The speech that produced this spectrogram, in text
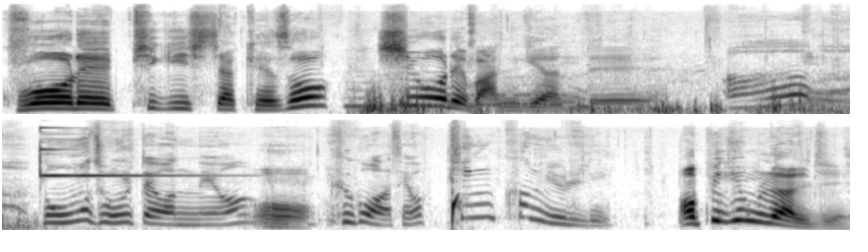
9월에 피기 시작해서 10월에 만개한대 아, 어, 너무 좋을 때 왔네요. 어. 그거 아세요? 핑크 뮬리. 어 핑크뮬레 알지?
